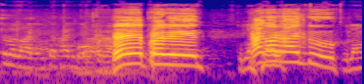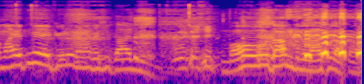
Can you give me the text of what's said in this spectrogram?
तुला लागेल इथं खाली जा. हे प्रवीण काय करून राहील तू? तुला माहीत नाही किडू कशी काढली. भाऊ तुला आता.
